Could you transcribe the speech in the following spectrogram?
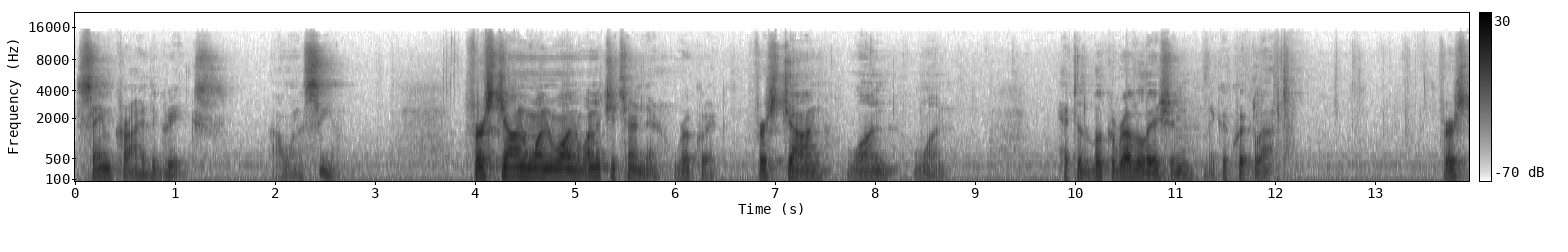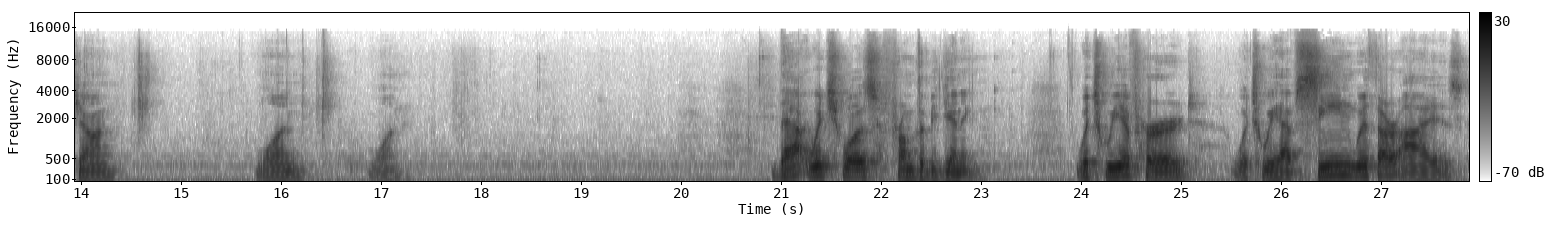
Same cry of the Greeks. I want to see him. 1 John 1 1. Why don't you turn there real quick? 1 John 1 1. Head to the book of Revelation, make a quick left. 1 John 1 1. That which was from the beginning, which we have heard which we have seen with our eyes,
